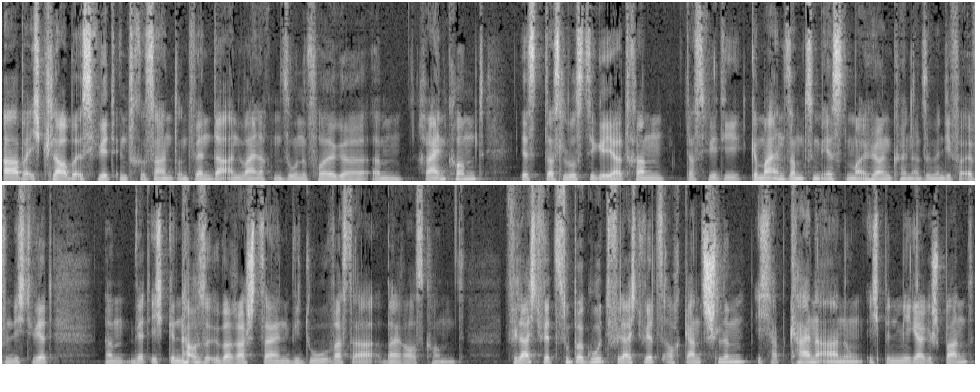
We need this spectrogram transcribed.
aber ich glaube, es wird interessant. Und wenn da an Weihnachten so eine Folge ähm, reinkommt, ist das Lustige ja dran, dass wir die gemeinsam zum ersten Mal hören können. Also wenn die veröffentlicht wird, ähm, werde ich genauso überrascht sein wie du, was dabei rauskommt. Vielleicht wird es super gut, vielleicht wird es auch ganz schlimm. Ich habe keine Ahnung. Ich bin mega gespannt.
